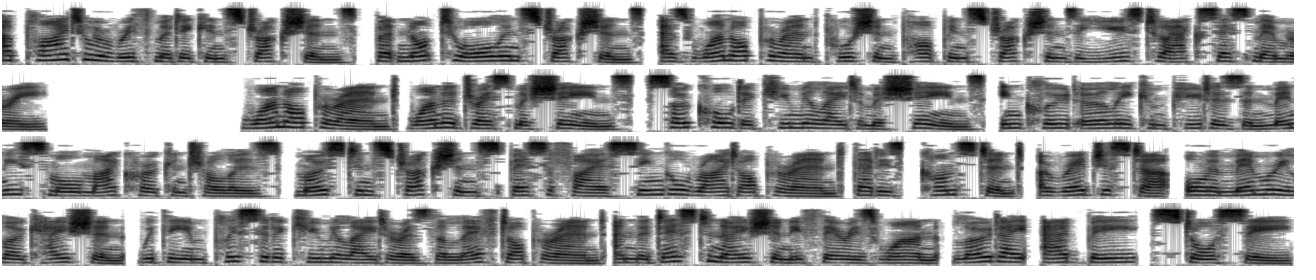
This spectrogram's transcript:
apply to arithmetic instructions, but not to all instructions, as one operand push and pop instructions are used to access memory. One operand one address machines, so-called accumulator machines, include early computers and many small microcontrollers. Most instructions specify a single write operand that is, constant, a register, or a memory location, with the implicit accumulator as the left operand and the destination if there is one, load A, add B, store C.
